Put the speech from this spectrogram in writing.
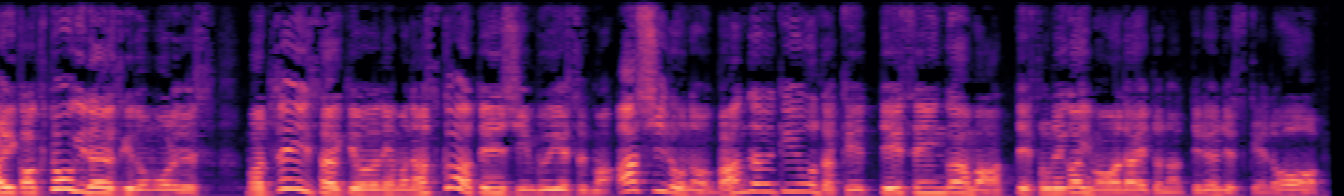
はい、格闘技大好きども俺です。まあ、つい先ほどね、まあ、那須川天心 VS、まあ、アシロのバンダム級王座決定戦が、まあ、あって、それが今話題となってるんですけど、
